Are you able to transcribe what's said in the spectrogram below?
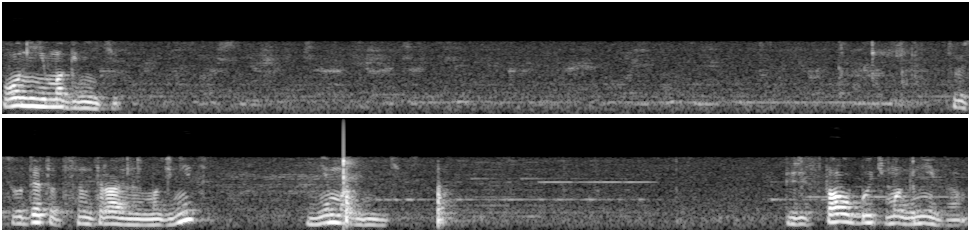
Он не магнитит. То есть вот этот центральный магнит не магнитит. Перестал быть магнитом.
